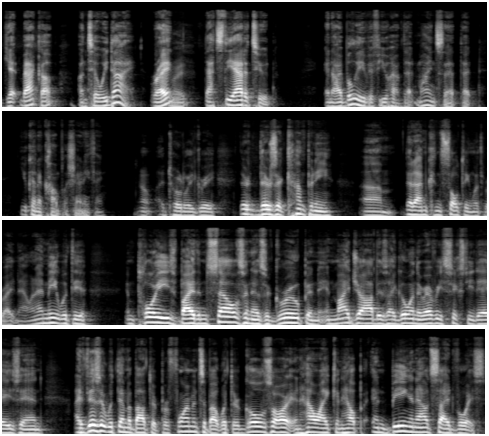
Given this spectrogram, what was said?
get back up until we die, right? Right. That's the attitude. And I believe if you have that mindset that you can accomplish anything. No, I totally agree. There, there's a company um, that I'm consulting with right now, and I meet with the employees by themselves and as a group. And, and my job is I go in there every 60 days and I visit with them about their performance, about what their goals are, and how I can help, and being an outside voice.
